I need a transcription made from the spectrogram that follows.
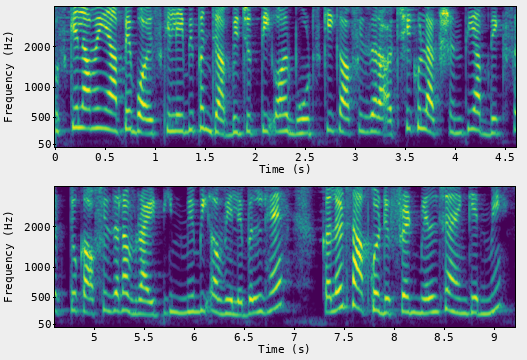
उसके अलावा यहाँ पे बॉयज़ के लिए भी पंजाबी जुत्ती और बूट्स की काफ़ी ज़रा अच्छी कलेक्शन थी। आप देख सकते हो, काफ़ी ज़रा वैरायटी इनमें भी अवेलेबल है। कलर्स आपको डिफरेंट मिल जाएँगे इनमें।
